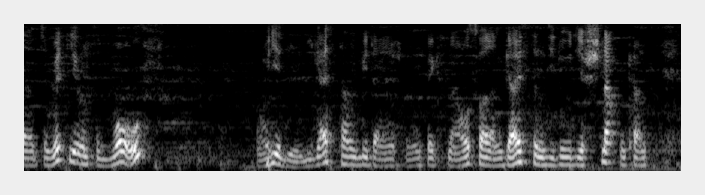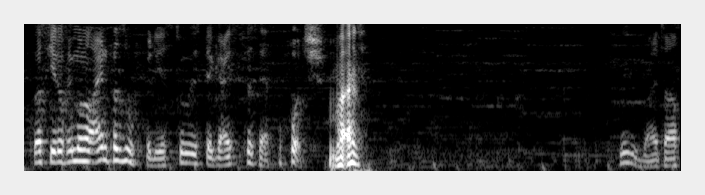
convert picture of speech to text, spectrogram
äh, zu Ridley und zum Wolf. Oh, hier, die, die Geistertafel bietet eine durchwechselnde Auswahl an Geistern, die du dir schnappen kannst. Du hast jedoch immer nur einen Versuch. Verlierst du, ist der Geist fürs erste futsch. Was? Hm, weiter.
